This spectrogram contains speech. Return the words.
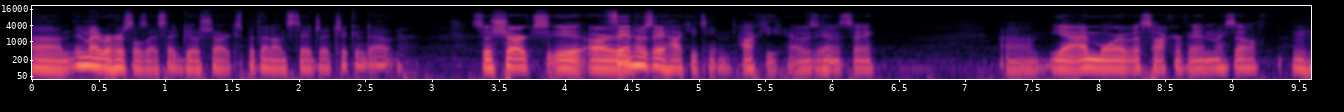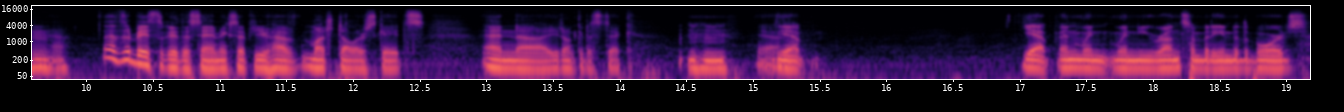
Um, in my rehearsals, I said go Sharks, but then on stage, I chickened out. So sharks i- are San Jose hockey team. hockey. I was Yeah. gonna say. Um, yeah, I'm more of a soccer fan myself. Mm-hmm. Yeah. They're basically the same, except you have much duller skates and uh, you don't get a stick. Mm-hmm. Yeah. Yep. Yep. And when when you run somebody into the boards,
